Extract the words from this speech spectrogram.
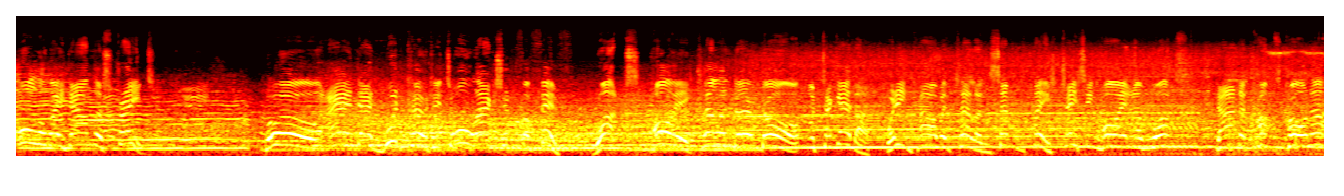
all the way down the straight. Oh, and at Woodcote it's all action for fifth. Watts, Hoy, Cleland O'Dore together. Winning car with Cleland, seventh place, chasing Hoy and Watts down to Copse Corner.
